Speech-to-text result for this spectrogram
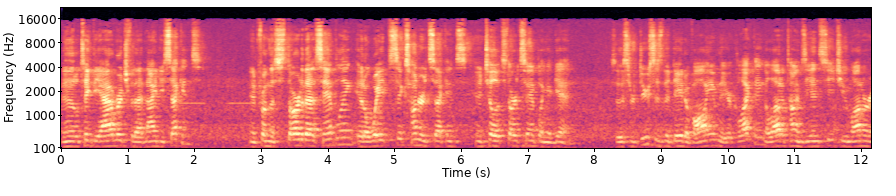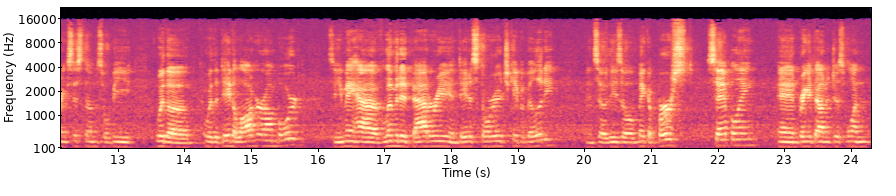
and it'll take the average for that 90 seconds. And from the start of that sampling, it'll wait 600 seconds until it starts sampling again. So this reduces the data volume that you're collecting. A lot of times the in situ monitoring systems will be with a with a data logger on board. So you may have limited battery and data storage capability, and so these will make a burst sampling and bring it down to just one,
